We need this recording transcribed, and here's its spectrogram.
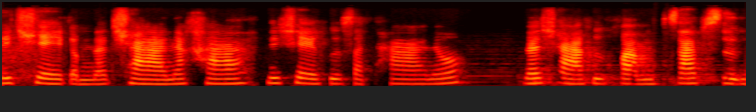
นิเชกับนัชชานะคะ นิเชคือศรัทธาเนาะนัชชาคือความซาบซึ้ง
